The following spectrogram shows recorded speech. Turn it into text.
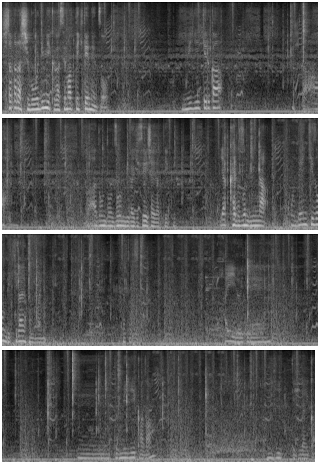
下から死亡ギミックが迫ってきてんねんぞ。右行けるか？どんどんゾンビが犠牲者になっていく。厄介なゾンビみんな。この電気ゾンビ嫌いほんまに。たたたたはいどいてね。えーと右かな？右って左か。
